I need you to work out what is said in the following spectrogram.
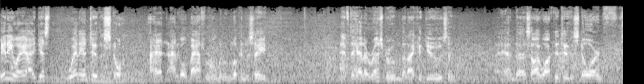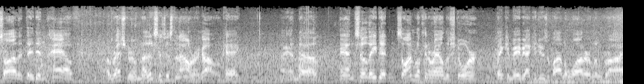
anyway, I just went into the store. I had, I had to go to the bathroom and was looking to see if they had a restroom that I could use and and uh, so I walked into the store and saw that they didn't have a restroom. Now this is just an hour ago, okay? And uh, and so they didn't. So I'm looking around the store thinking maybe I could use a bottle of water a little dry.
